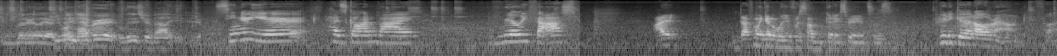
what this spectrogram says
You literally are You will taking- never lose your value. Senior year has gone by really fast. I definitely gonna leave with some good experiences. Pretty good all around. Fun.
